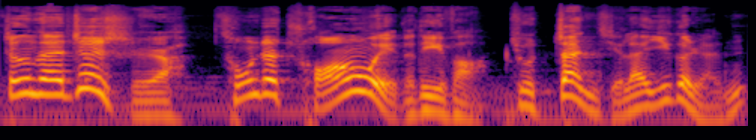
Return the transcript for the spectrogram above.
正在这时啊。从这床尾的地方就站起来一个人，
